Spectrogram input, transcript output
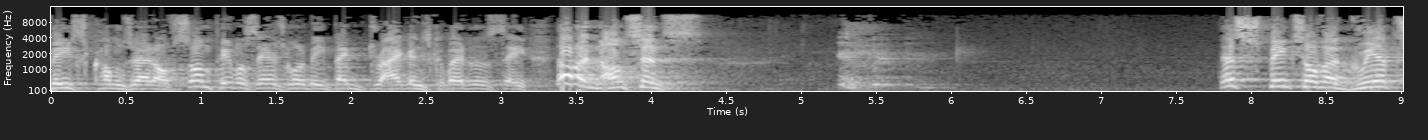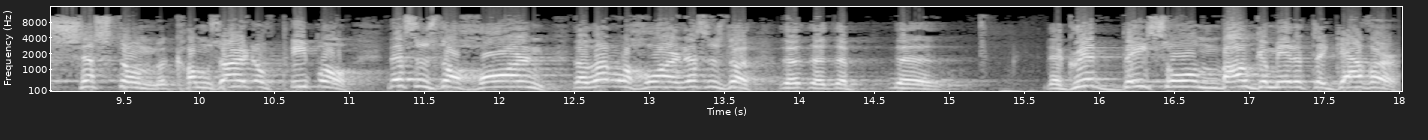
beast comes out of. Some people say there's going to be big dragons come out of the sea. That is nonsense. This speaks of a great system that comes out of people. This is the horn, the little horn. This is the, the, the, the, the great beasts all amalgamated together,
